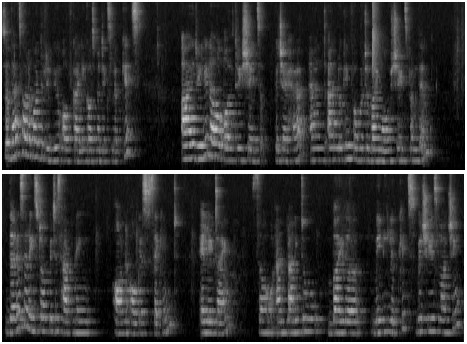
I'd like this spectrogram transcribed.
So that's all about the review of Kylie Cosmetics lip kits. I really love all three shades which I have and I'm looking forward to buy more shades from them. There is a restock which is happening on August 2nd, LA time. So I'm planning to buy the mini lip kits which she is launching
